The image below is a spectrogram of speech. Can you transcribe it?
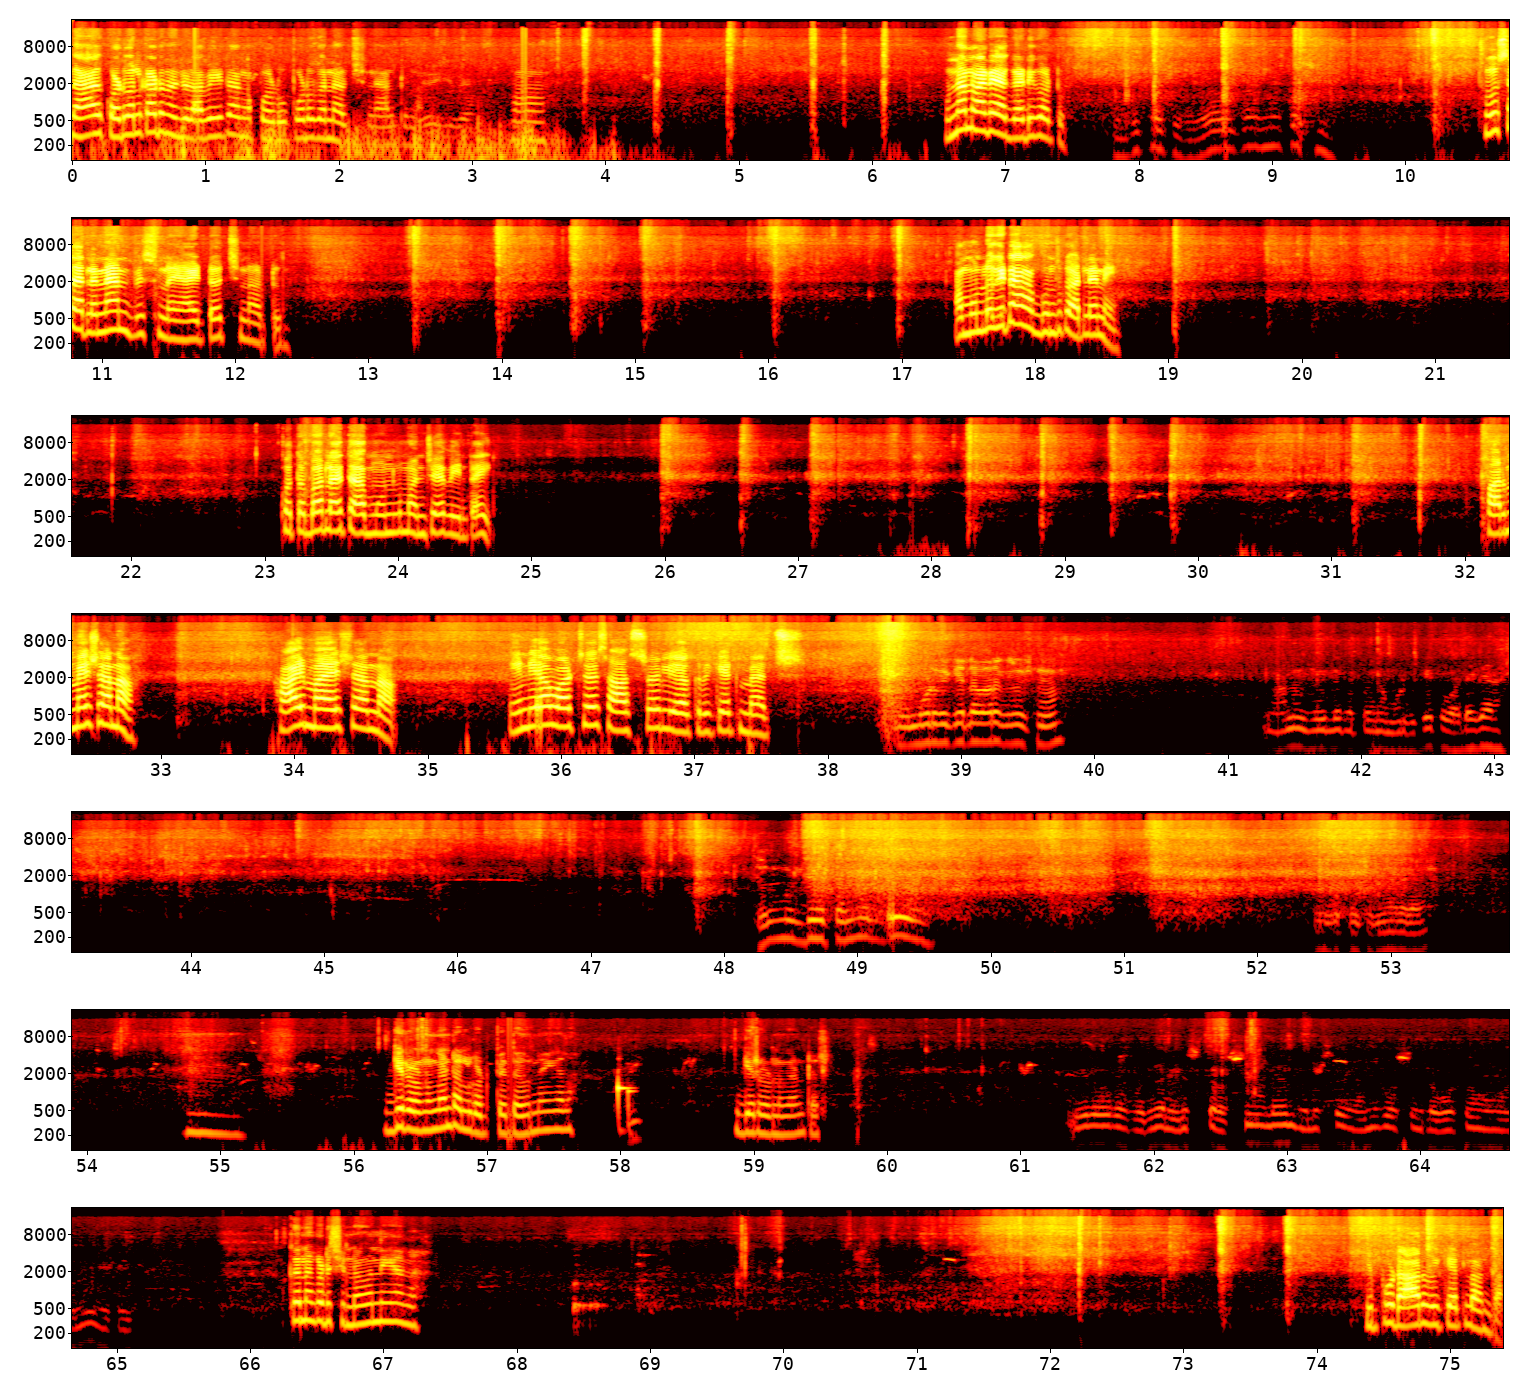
నా కొడవల కాడ ఉన్నాడు అవి అంగ పొడుగు పొడుగుగానే వచ్చినాయి అంటున్నా. ఉన్నాను వాడే గడి కొట్టు. చూసి అట్లనే అనిపిస్తున్నాయి హైట్ వచ్చినట్టు. ఆ ముళ్ళు గిట ఆ గుంజుకు అట్లనే. కొత్త బర్రెలు అయితే ఆ ముళ్ళు మంచిగా తింటాయి. పరమేశ్ అన్న హాయ్ మహేష్ అన్న India versus Australia cricket match. మూడు వికెట్ల వరకు చూసిన. చూడలేకపోయినా మూడు వికెట్లు పడ్డాయి తమ్ముడు తమ్ముడు ఇంకా రెండు గంటలు కూడా పెద్దగా ఉన్నాయి కదా. గీ రెండు గంటలు. కానీ అక్కడ చిన్నగా ఉంది కదా. ఇప్పుడు ఆరు వికెట్లు అంట.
